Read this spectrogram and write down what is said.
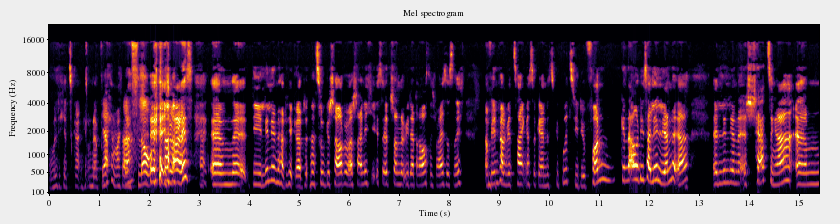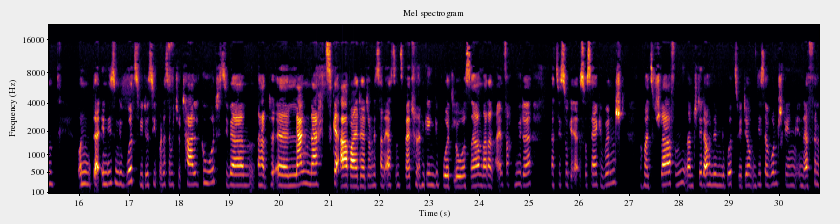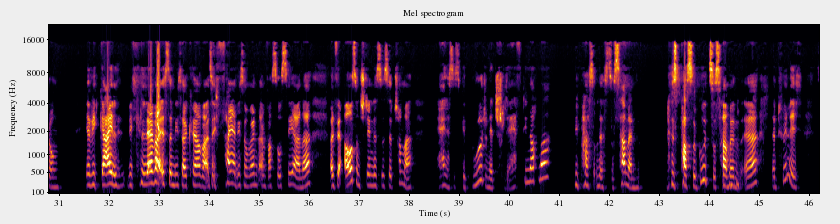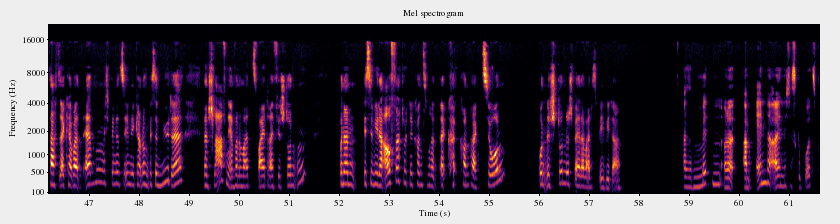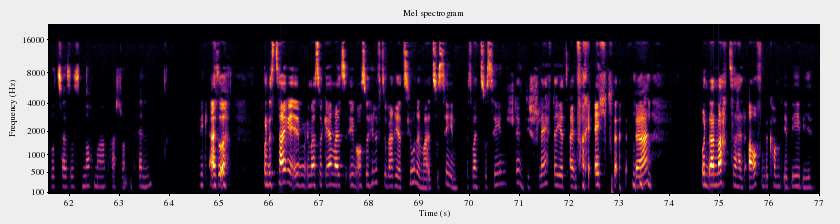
Wollte ich jetzt gerade nicht unterbrechen, ja, Magda. Flow. ich weiß. ähm, die Lillian hat hier gerade zugeschaut und wahrscheinlich ist jetzt schon wieder draußen, ich weiß es nicht. Auf jeden Fall, wir zeigen also gerne das Geburtsvideo von genau dieser Lillian, ja, äh, Lillian Scherzinger. Ähm, und in diesem Geburtsvideo sieht man das nämlich total gut. Sie war, hat äh, lang nachts gearbeitet und ist dann erst ins Bett und dann ging Geburt los ja, und war dann einfach müde, hat sich so, so sehr gewünscht. nochmal zu schlafen. Dann steht auch in dem Geburtsvideo, und dieser Wunsch ging in Erfüllung. Ja, wie geil, wie clever ist denn dieser Körper? Also ich feiere diesen Moment einfach so sehr, ne? Weil für Außenstehende ist es jetzt schon mal, hä, das ist Geburt und jetzt schläft die nochmal? Wie passt denn das zusammen? Das passt so gut zusammen, ja? Natürlich sagt der Körper, äh, ich bin jetzt irgendwie gerade noch ein bisschen müde. Dann schlafen die einfach nochmal zwei, drei, vier Stunden. Und dann ist sie wieder aufwacht durch eine äh, Kontraktion und eine Stunde später war das Baby da. Also mitten oder am Ende eigentlich des Geburtsprozesses nochmal ein paar Stunden pennen. Wie, also, und das zeige ich eben immer so gern, weil es eben auch so hilft, so Variationen mal zu sehen. Das mal zu sehen, stimmt, die schläft da jetzt einfach echt. ja? und dann wacht sie halt auf und bekommt ihr Baby.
